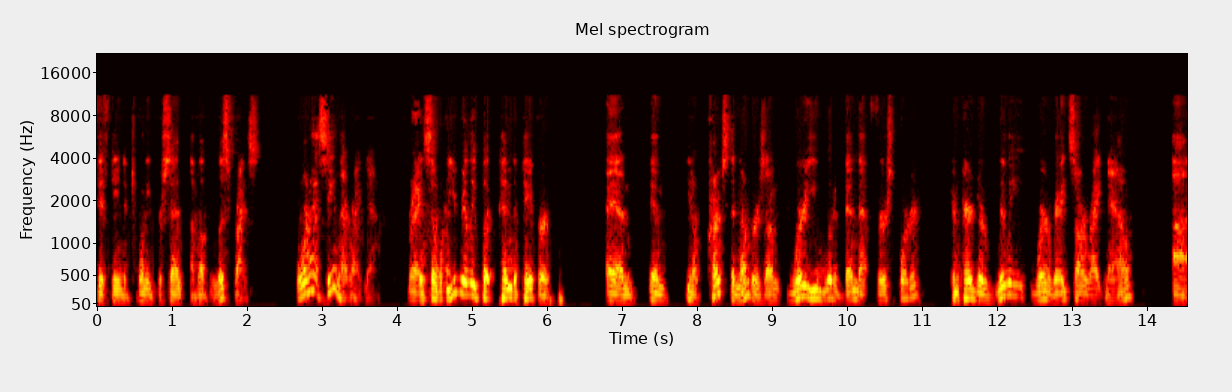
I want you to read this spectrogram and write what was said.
15 to 20% above the list price. We're not seeing that right now. Right. And so when you really put pen to paper and and you know crunch the numbers on where you would have been that first quarter compared to really where rates are right now, uh,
